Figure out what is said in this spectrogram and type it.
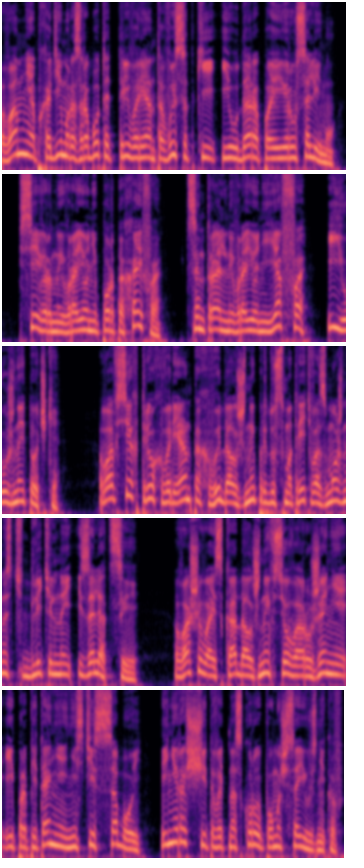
Вам необходимо разработать три варианта высадки и удара по Иерусалиму. Северный в районе порта Хайфа, центральный в районе Яффа и южной точки. Во всех трех вариантах вы должны предусмотреть возможность длительной изоляции – Ваши войска должны все вооружение и пропитание нести с собой и не рассчитывать на скорую помощь союзников.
